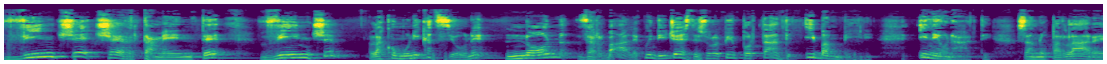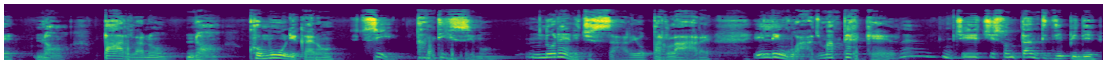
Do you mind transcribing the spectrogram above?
vince certamente, vince la comunicazione non verbale. Quindi i gesti sono più importanti. I bambini, i neonati, sanno parlare? No. Parlano? No. Comunicano? Sì, tantissimo non è necessario parlare il linguaggio, ma perché? Eh, ci, ci sono tanti tipi di,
